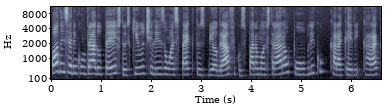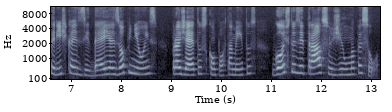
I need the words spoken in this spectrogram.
podem ser encontrados textos que utilizam aspectos biográficos para mostrar ao público características, ideias, opiniões, projetos, comportamentos, gostos e traços de uma pessoa.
